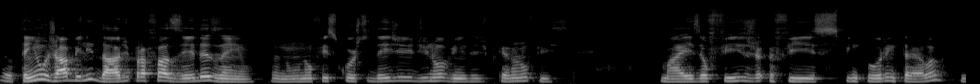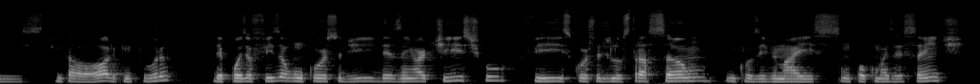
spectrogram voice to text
Eu tenho já habilidade para fazer desenho. Eu não, não fiz curso desde de novinho, desde pequeno eu não fiz. Mas eu fiz, eu fiz pintura em tela, fiz tinta óleo, pintura. Depois eu fiz algum curso de desenho artístico, fiz curso de ilustração, inclusive mais um pouco mais recente.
